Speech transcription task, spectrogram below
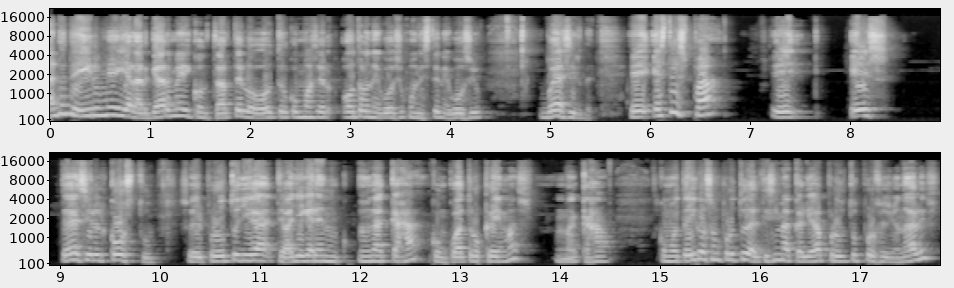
antes de irme y alargarme y contarte lo otro, cómo hacer otro negocio con este negocio, voy a decirte, eh, este spa eh, es te voy a decir el costo. O el producto llega, te va a llegar en una caja con cuatro cremas. Una caja, como te digo, son productos de altísima calidad, productos profesionales.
